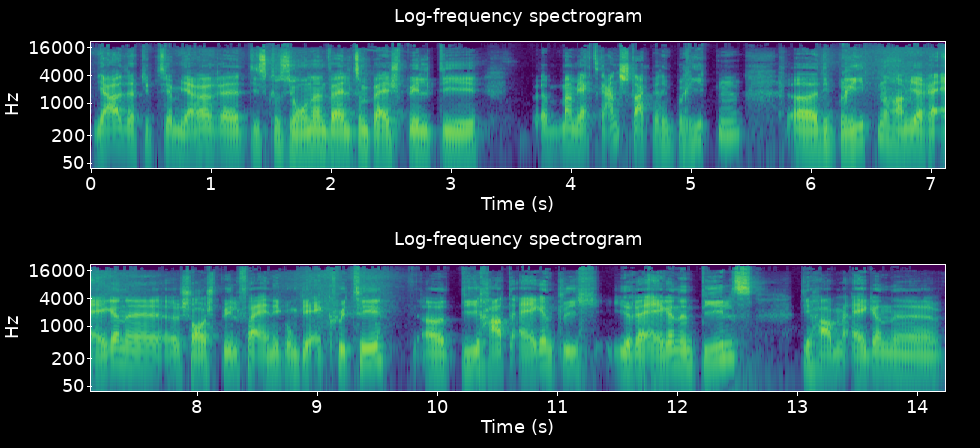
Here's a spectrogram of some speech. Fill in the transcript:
Ja, da gibt's ja mehrere Diskussionen, weil zum Beispiel die äh, man merkt ganz stark bei den Briten. Äh, die Briten haben ihre eigene äh, Schauspielvereinigung, die Equity. Die hat eigentlich ihre eigenen Deals die haben eigene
